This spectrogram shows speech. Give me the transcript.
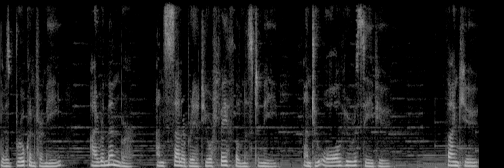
that was broken for me, I remember and celebrate your faithfulness to me and to all who receive you. Thank you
